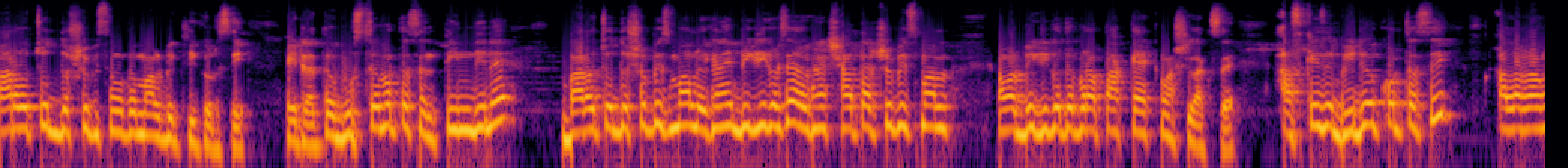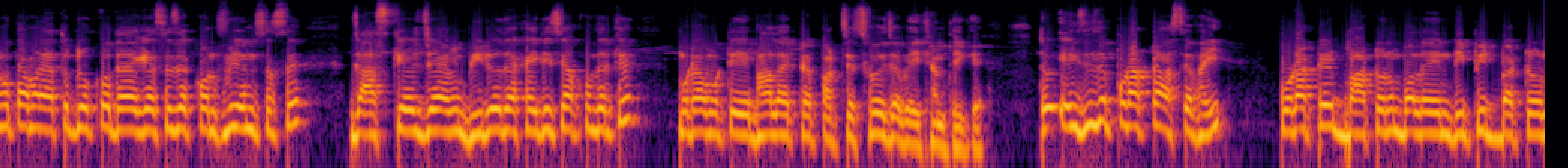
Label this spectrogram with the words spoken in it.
বারো, চোদ্দশো পিসের মতো মাল বিক্রি করছি। এটা তো বুঝতে পারতেছেন, তিন দিনে বারো, চোদ্দশো পিস মাল ওইখানে বিক্রি করছে, আর ওখানে সাত, আটশো পিস মাল আমার বিক্রি করতে পুরো পাক্কা এক মাস লাগছে। আজকে যে ভিডিও করতেছি আল্লাহ রহমতে আমার এতটুকু দেখা গেছে যে কনফিডেন্স আছে যে আজকে যে আমি ভিডিও দেখাই দিয়েছি আপনাদেরকে, মোটামুটি ভালো একটা পারচেস হয়ে যাবে এখান থেকে। তো এই যে যে প্রোডাক্টটা আছে ভাই প্রোডাক্টের বাটন বলেন রিপিট বাটন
